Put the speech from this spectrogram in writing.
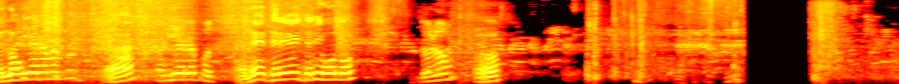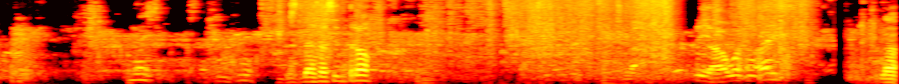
Dulong. Kaliya naman po. Ha? Kaliya na po. Ade, diri diri ulo. Dulong. Oh. Isda sa sentro. Ay, awas ang ice. Na.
